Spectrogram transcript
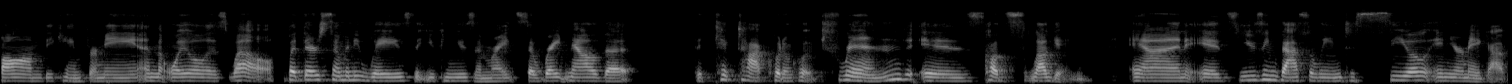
balm became for me and the oil as well. But there's so many ways that you can use them right? So right now the the tiktok quote unquote trend is called slugging. And it's using vaseline to seal in your makeup.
